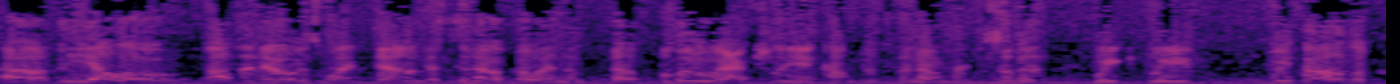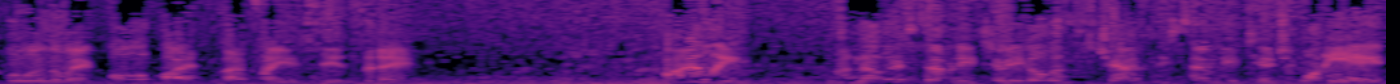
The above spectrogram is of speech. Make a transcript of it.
uh, the yellow on the nose went down to Sunoco, and the, the blue actually encompassed the number. So this, we, we, we thought it looked cooler the way it qualified, so that's how you see it today. Finally, another 72 Eagle, this is chassis 7228.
